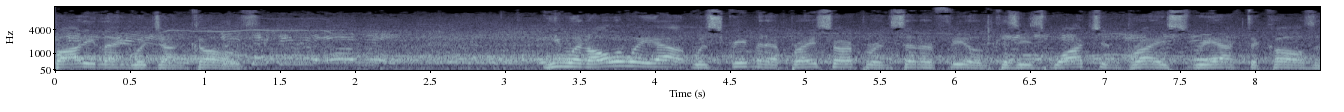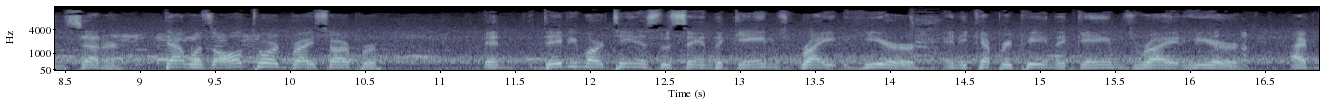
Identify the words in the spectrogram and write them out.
body language on calls. He went all the way out, was screaming at Bryce Harper in center field because he's watching Bryce react to calls in center. That was all toward Bryce Harper. And Davey Martinez was saying the game's right here, and he kept repeating the game's right here. I've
